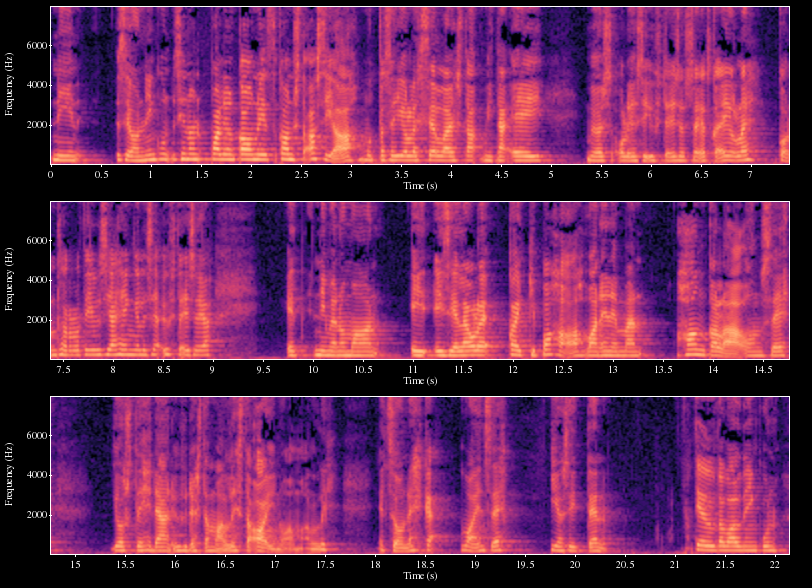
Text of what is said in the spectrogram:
niin se on niin kuin, siinä on paljon kaunista, kaunista asiaa, mutta se ei ole sellaista, mitä ei myös olisi yhteisössä, jotka ei ole konservatiivisia hengellisiä yhteisöjä. että nimenomaan ei, ei siellä ole kaikki pahaa, vaan enemmän hankalaa on se, jos tehdään yhdestä mallista ainoa malli. Et se on ehkä vain se. Ja sitten tietyllä tavalla niin kuin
